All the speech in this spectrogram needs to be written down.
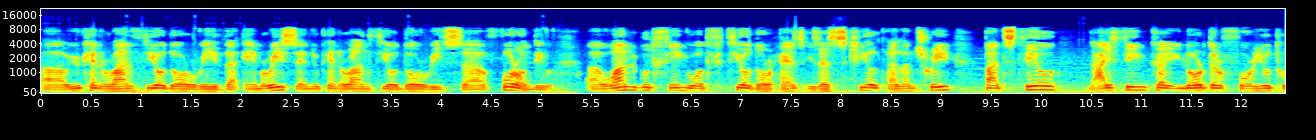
Uh, you can run Theodore with uh, Emrys, and you can run Theodore with uh, Forondil. Uh, one good thing what Theodore has is a skill talent tree, but still I think uh, in order for you to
